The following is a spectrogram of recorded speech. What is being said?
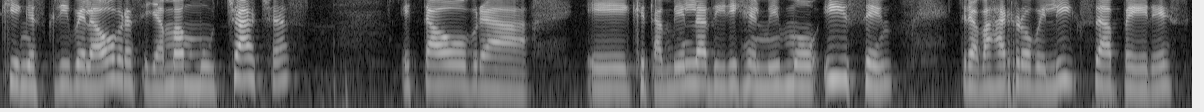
quien escribe la obra, se llama Muchachas. Esta obra, eh, que también la dirige el mismo Ixen, trabaja Robelixa Pérez.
